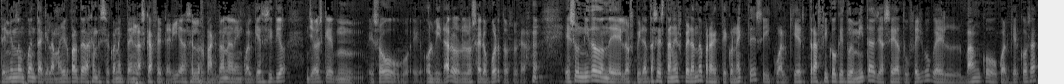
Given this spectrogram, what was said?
Teniendo en cuenta que la mayor parte de la gente se conecta en las cafeterías, en los McDonald's, en cualquier sitio, yo es que mm, eso, eh, olvidaros, los aeropuertos. O sea, es un nido donde los piratas están esperando para que te conectes y cualquier tráfico que tú emitas, ya sea tu Facebook, el banco o cualquier cosa,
